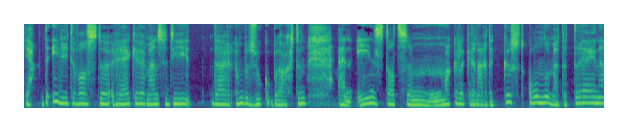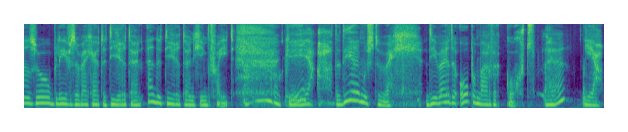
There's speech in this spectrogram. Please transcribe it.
ja, de elite was, de rijkere mensen die daar een bezoek brachten. En eens dat ze makkelijker naar de kust konden met de trein en zo, bleven ze weg uit de dierentuin. En de dierentuin ging failliet. Oké. Ja, de dieren moesten weg. Die werden openbaar verkocht. Hè? Ja,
